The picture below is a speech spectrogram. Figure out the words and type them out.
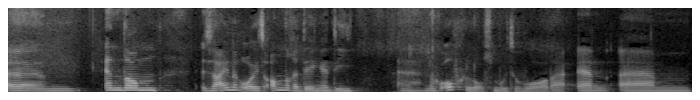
Um, en dan zijn er ooit andere dingen die uh, nog opgelost moeten worden. En um,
